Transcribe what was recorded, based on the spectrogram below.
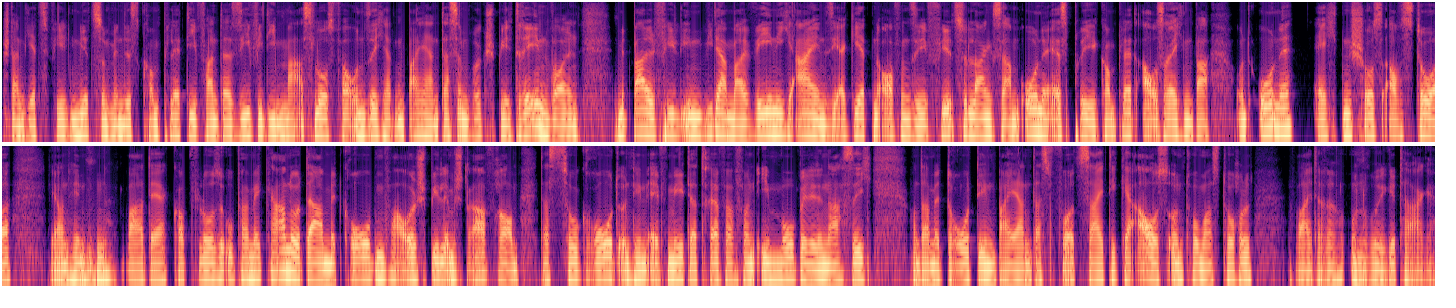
Stand jetzt fehlt mir zumindest komplett die Fantasie, wie die maßlos verunsicherten Bayern das im Rückspiel drehen wollen. Mit Ball fiel ihnen wieder mal wenig ein. Sie agierten offensiv, viel zu langsam, ohne Esprit, komplett ausrechenbar und ohne echten Schuss aufs Tor. Ja, und hinten war der kopflose Upamecano da mit grobem Foulspiel im Strafraum. Das zog Rot und den Elfmetertreffer von Immobile nach sich und damit droht den Bayern das vorzeitige Aus und Thomas Tuchel weitere unruhige Tage.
